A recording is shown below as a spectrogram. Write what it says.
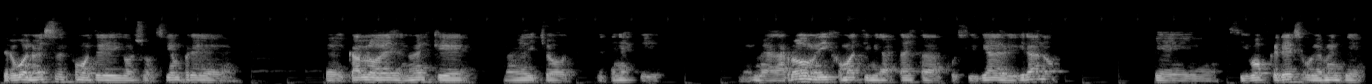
Pero bueno, eso es como te digo yo, siempre eh, Carlos no es que me había dicho que tenés que ir. Me agarró, me dijo, Mati, mira, está esta posibilidad de Belgrano. Eh, si vos querés, obviamente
